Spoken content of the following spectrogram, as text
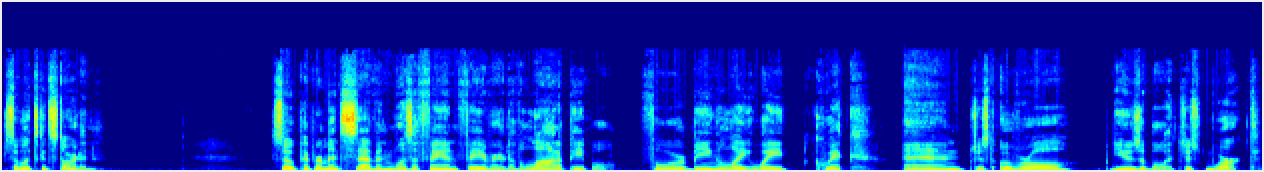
So let's get started. So, Peppermint 7 was a fan favorite of a lot of people for being lightweight, quick, and just overall usable. It just worked.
